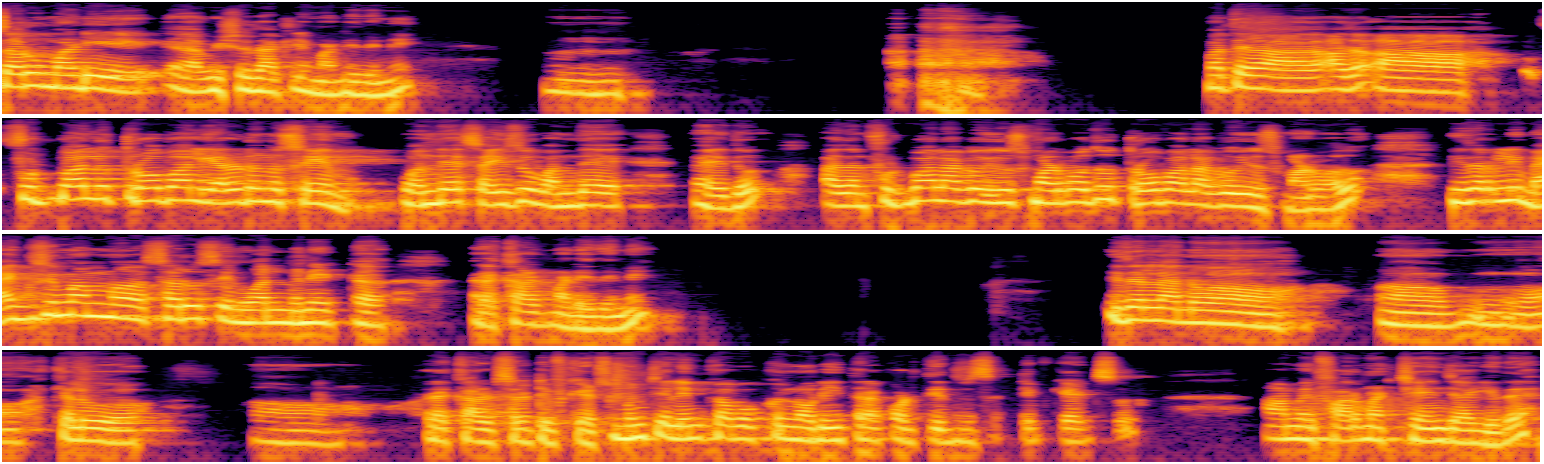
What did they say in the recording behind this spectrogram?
ಸರ್ವ್ ಮಾಡಿ ವಿಶ್ವ ದಾಖಲೆ ಮಾಡಿದ್ದೀನಿ. ಮತ್ತು ಫುಟ್ಬಾಲ್ ಥ್ರೋಬಾಲ್ ಎರಡೂ ಸೇಮ್ ಒಂದೇ ಸೈಜು ಒಂದೇ ಇದು. ಅದನ್ನು ಫುಟ್ಬಾಲ್ ಆಗು ಯೂಸ್ ಮಾಡ್ಬೋದು ಥ್ರೋಬಾಲ್ ಆಗು ಯೂಸ್ ಮಾಡ್ಬೋದು. ಇದರಲ್ಲಿ maximum serves in one minute record ಮಾಡಿದ್ದೀನಿ. ಇದೆಲ್ಲ ನಾನು ಕೆಲವು ರೆಕಾರ್ಡ್ ಸರ್ಟಿಫಿಕೇಟ್ಸ್ ಮುಂಚೆ ಲಿಮ್ಕಾ ಬುಕ್ ನೋಡಿ ಈ ಥರ ಕೊಡ್ತಿದ್ರು ಸರ್ಟಿಫಿಕೇಟ್ಸ್ ಆಮೇಲೆ ಫಾರ್ಮ್ಯಾಟ್ ಚೇಂಜ್ ಆಗಿದೆ.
